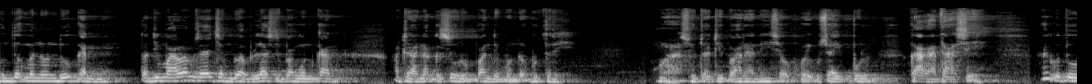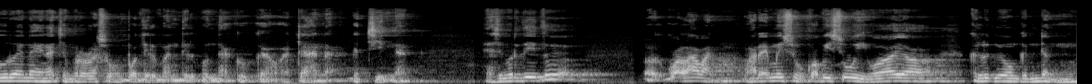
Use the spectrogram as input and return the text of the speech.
untuk menundukkan. Tadi malam saya jam 12 dibangunkan ada anak kesurupan di Pondok Putri. Wah sudah diparani sopo iku Saipul gak ngatasi. Aku turu enak-enak jam rolas potil bantil pun tak kau ada anak kecinan. Ya seperti itu kok lawan mare misu kok bisui wah ya gelut wong gendeng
